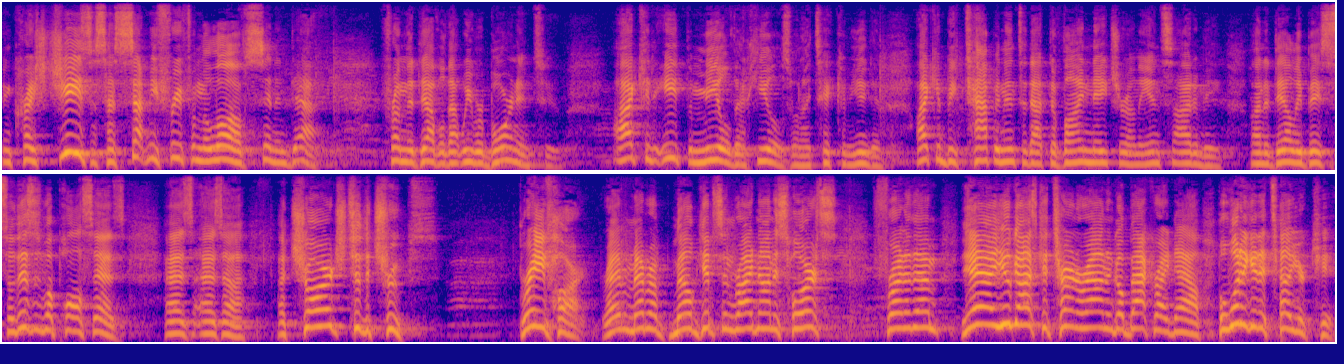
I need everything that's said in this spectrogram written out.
in Christ Jesus has set me free from the law of sin and death, from the devil that we were born into. I can eat the meal that heals when I take communion. I can be tapping into that divine nature on the inside of me on a daily basis. So, this is what Paul says as, as a, a charge to the troops. Braveheart, right? Remember Mel Gibson riding on his horse? In front of them? Yeah, you guys could turn around and go back right now. But what are you going to tell your kids?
